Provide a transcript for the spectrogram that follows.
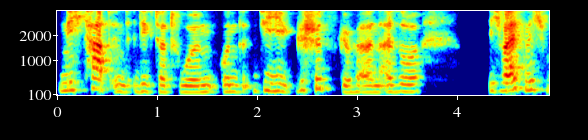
nicht hat in Diktaturen und die geschützt gehören. Also ich weiß nicht,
